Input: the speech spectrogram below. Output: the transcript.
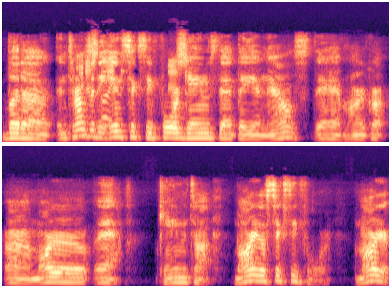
But uh, in terms of the like N64 games that they announced, they have Mario Kart, uh, Mario, yeah, can't even talk. Mario 64, Mario,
